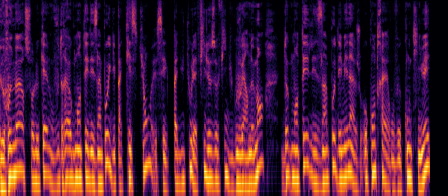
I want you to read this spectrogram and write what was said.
rumeurs sur lesquelles on voudrait augmenter les impôts. Il n'est pas question, et c'est pas du tout la philosophie du gouvernement, d'augmenter les impôts des ménages. Au contraire, on veut continuer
